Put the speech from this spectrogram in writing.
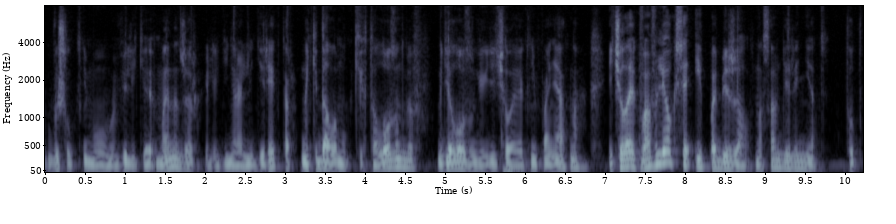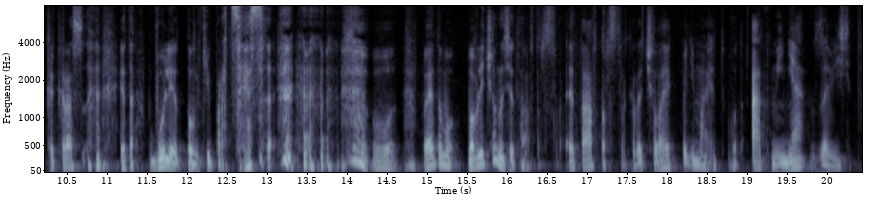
вышел к нему великий менеджер или генеральный директор, накидал ему каких-то лозунгов, где лозунги, где человек непонятно, и человек вовлекся и побежал. На самом деле нет. Тут как раз это более тонкий процесс. вот. Поэтому вовлеченность — это авторство. Это авторство, когда человек понимает, вот от меня зависит.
